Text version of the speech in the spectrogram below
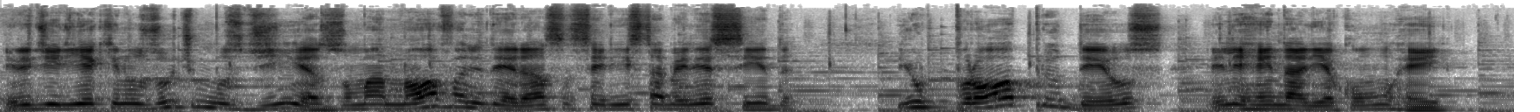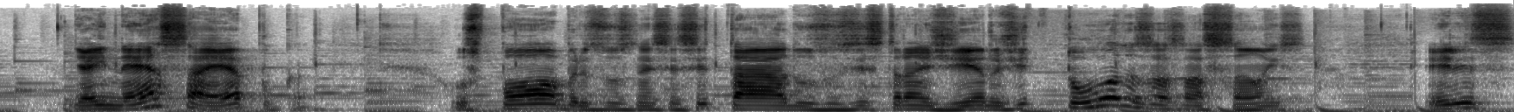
ele diria que nos últimos dias uma nova liderança seria estabelecida e o próprio Deus ele reinaria como rei. E aí nessa época, os pobres, os necessitados, os estrangeiros de todas as nações, eles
